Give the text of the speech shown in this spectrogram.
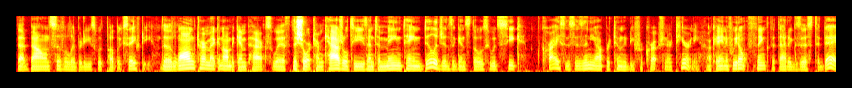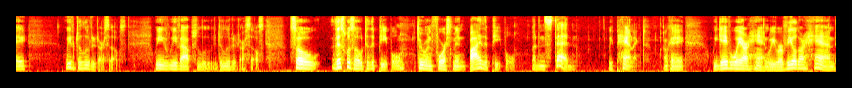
that balanced civil liberties with public safety, the long term economic impacts with the short term casualties, and to maintain diligence against those who would seek crisis as any opportunity for corruption or tyranny. Okay, and if we don't think that that exists today, we've deluded ourselves. We, we've absolutely deluded ourselves. So this was owed to the people through enforcement by the people, but instead we panicked. Okay, we gave away our hand. We revealed our hand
